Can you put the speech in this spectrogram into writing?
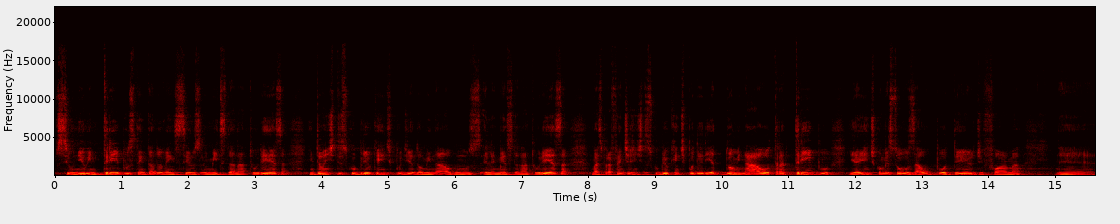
se uniu em tribos tentando vencer os limites da natureza. Então a gente descobriu que a gente podia dominar alguns elementos da natureza, mas para frente a gente descobriu que a gente poderia dominar a outra tribo e aí a gente começou a usar o poder de forma é,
